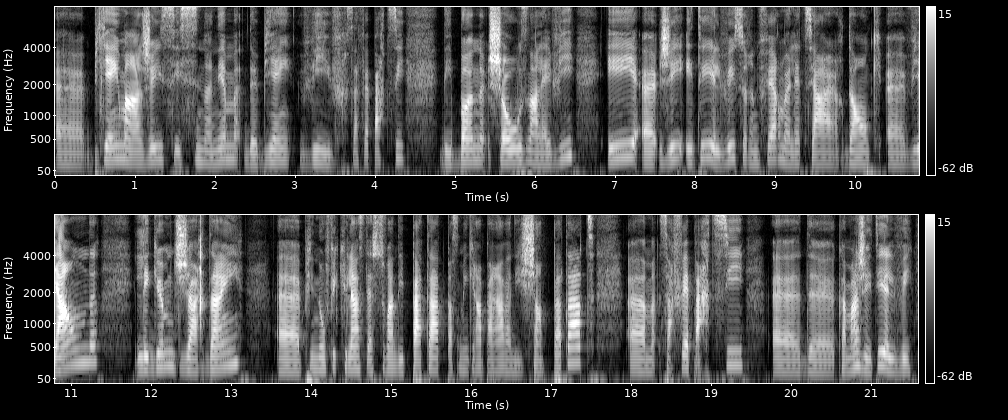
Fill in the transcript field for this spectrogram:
euh, bien manger, c'est synonyme de bien vivre. Ça fait partie des bonnes choses dans la vie. Et euh, j'ai été élevée sur une ferme laitière, donc viande, légumes du jardin, Euh, puis nos féculents, c'était souvent des patates parce que mes grands-parents avaient des champs de patates. Euh, ça fait partie de comment j'ai été élevée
